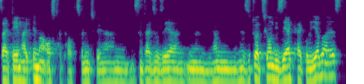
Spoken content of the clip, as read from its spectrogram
seitdem halt immer ausverkauft sind. Wir sind also sehr, wir haben eine Situation, die sehr kalkulierbar ist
